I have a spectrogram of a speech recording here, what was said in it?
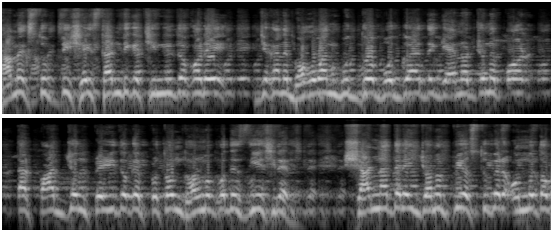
ধামেক স্তূপটি সেই স্থানটিকে চিহ্নিত করে, যেখানে ভগবান বুদ্ধ বোধগয়াতে জ্ঞান অর্জনের পর তার পাঁচজন প্রেরিতকে প্রথম ধর্মপ্রদেশ দিয়েছিলেন। সারনাথের এই জনপ্রিয় স্তূপের অন্যতম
